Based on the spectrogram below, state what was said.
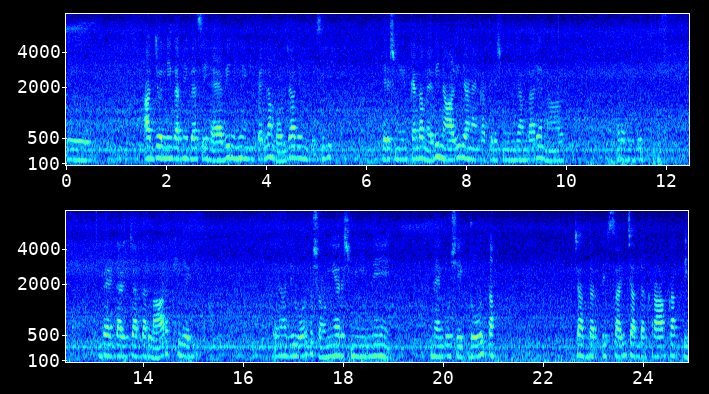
ਤੇ ਅੱਜ ਉਨੀ ਗਰਮੀ ਵੈਸੇ ਹੈ ਵੀ ਨਹੀਂ ਹੈਗੀ। ਪਹਿਲਾਂ ਬਹੁਤ ਜ਼ਿਆਦਾ ਹੁੰਦੀ ਸੀਗੀ। ਤੇ ਰਸ਼ਮੀਨ ਕਹਿੰਦਾ ਮੈਂ ਵੀ ਨਾਲ ਹੀ ਜਾਣਾ ਹੈਗਾ। ਤੇ ਰਸ਼ਮੀਨ ਜਾਂਦਾ ਰਿਹਾ ਨਾਲ ਰਵੀ ਦੇ। ਬੈੱਡ ਵਾਲੀ ਚਾਦਰ ਲਾ ਰੱਖੀ ਹੈਗੀ। ਇਹ ਹਜੇ ਹੋਰ ਪਛਾਉਣੀ ਹੈ ਰਸ਼ਮੀਨ ਨੇ ਮੈਂਗੋ ਸ਼ੇਕ ਡੋਲਤਾ। ਚਾਦਰ ਤੇ ਸਾਰੀ ਚਾਦਰ ਖਰਾਬ ਕਰਤੀ।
